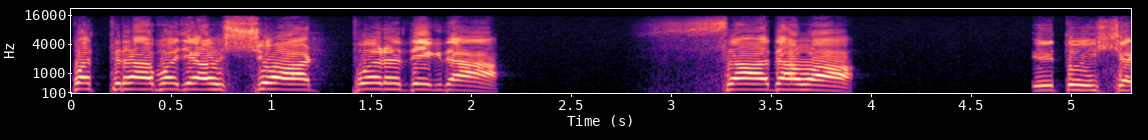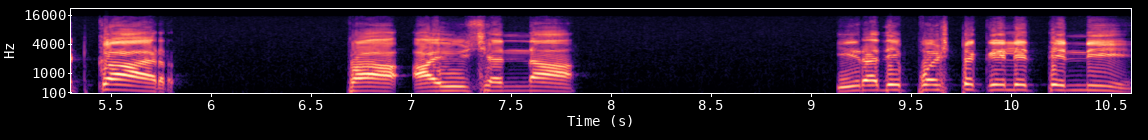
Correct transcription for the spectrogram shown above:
पत्रा बजाव शॉट परत एकदा. साधावा. येतोय षटकार. पा आयुष यांना. इरादे स्पष्ट केलेत त्यांनी.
